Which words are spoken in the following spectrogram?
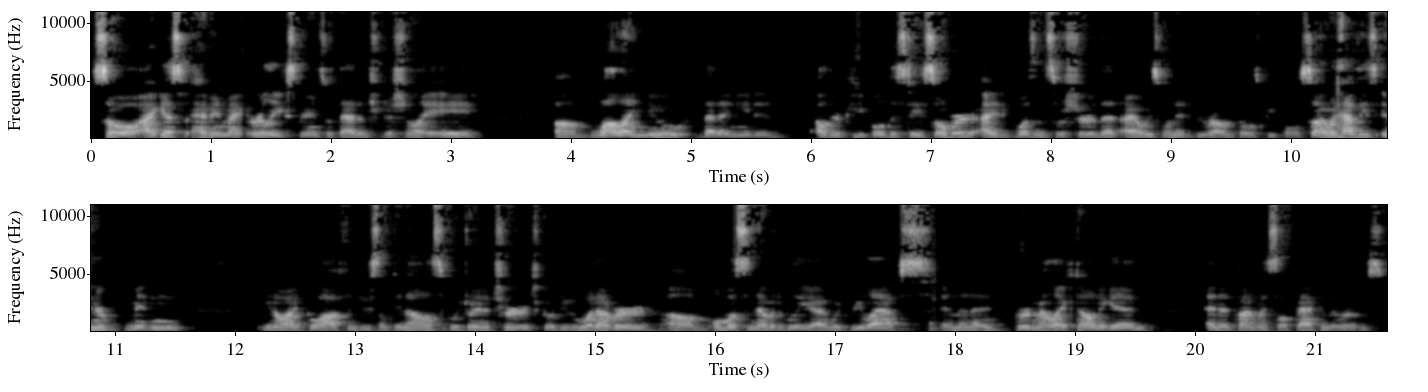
So I guess having my early experience with that in traditional AA, um, while I knew that I needed other people to stay sober, I wasn't so sure that I always wanted to be around those people. So I would have these intermittent, you know, I'd go off and do something else, go join a church, go do whatever. Um, almost inevitably, I would relapse and then I'd burn my life down again and I'd find myself back in the rooms.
